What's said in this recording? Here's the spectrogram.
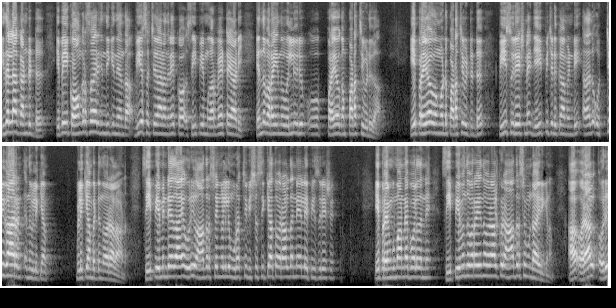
ഇതെല്ലാം കണ്ടിട്ട് ഇപ്പോൾ ഈ കോൺഗ്രസ്സുകാർ ചിന്തിക്കുന്നത് എന്താ? വി എസ് അച്യുതാനന്ദനെ സി പി എം വേട്ടയാടി എന്ന് പറയുന്ന വലിയൊരു പ്രയോഗം പടച്ചു വിടുക. ഈ പ്രയോഗം കൊണ്ട് പടച്ചു വിട്ടിട്ട് പി സുരേഷിനെ ജയിപ്പിച്ചെടുക്കാൻ വേണ്ടി അതായത് ഒറ്റുകാരൻ എന്ന് വിളിക്കാം വിളിക്കാൻ പറ്റുന്ന ഒരാളാണ്. സി പി എമ്മിന്റെതായ ഒരു ആദർശങ്ങളിലും ഉറച്ച് വിശ്വസിക്കാത്ത ഒരാൾ തന്നെയല്ലേ പി സുരേഷ്? ഈ പ്രേംകുമാറിനെ പോലെ തന്നെ സി പി എം എന്ന് പറയുന്ന ഒരാൾക്ക് ഒരു ആദർശം ഉണ്ടായിരിക്കണം ആ ഒരാൾ ഒരു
